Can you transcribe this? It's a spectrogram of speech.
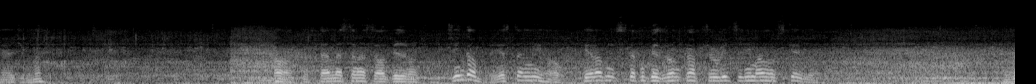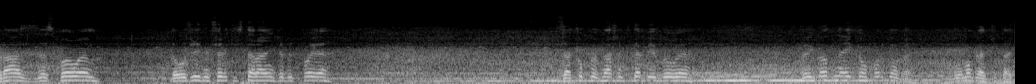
Jedźmy. O, dostałem SMS od Biedronki. Dzień dobry, jestem Michał, kierownik sklepu Biedronka przy ulicy Limanowskiego. Wraz z zespołem dołożyliśmy wszelkich starań, żeby Twoje zakupy w naszym sklepie były wygodne i komfortowe. Nie mogę czytać,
